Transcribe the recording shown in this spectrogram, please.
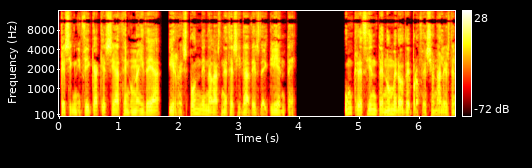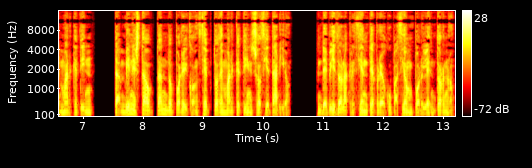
que significa que se hacen una idea y responden a las necesidades del cliente. Un creciente número de profesionales del marketing también está optando por el concepto de marketing societario, debido a la creciente preocupación por el entorno.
